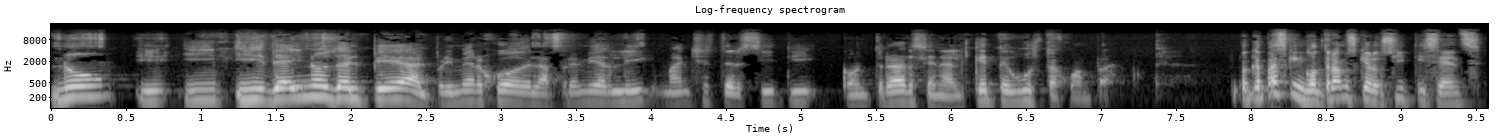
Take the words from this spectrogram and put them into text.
No, y, y- y de ahí nos da el pie al primer juego de la Premier League, Manchester City contra Arsenal. ¿Qué te gusta, Juanpa? Lo que pasa es que encontramos que los Citizens,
